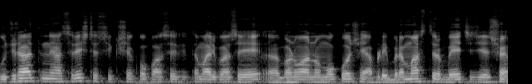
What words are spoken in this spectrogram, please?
ગુજરાતના શ્રેષ્ઠ શિક્ષકો પાસેથી તમારી પાસે ભણવાનો મોકો છે. આપણી બ્રહ્માસ્ત્ર બેચ જે છે,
